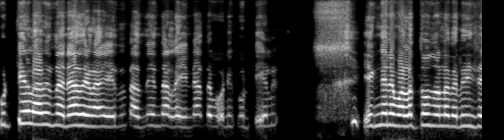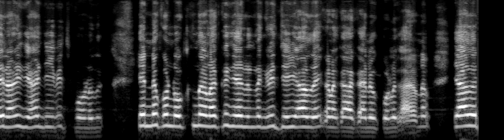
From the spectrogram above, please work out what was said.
കുട്ടികളാണ് ഇന്ന് അനാഥകളായത്. തന്നെയും തള്ള ഇല്ലാത്ത പൊടി കുട്ടികൾ എങ്ങനെ വളർത്തുമെന്നുള്ള പ്രതീക്ഷയിലാണ് ഞാൻ ജീവിച്ചു പോണത്. എന്നെ കൊണ്ട് ഒക്കുന്ന കണക്ക് ഞാൻ എന്തെങ്കിലും ചെയ്യാതെ കണക്കാക്കാനൊക്കെ ഉള്ളു. കാരണം യാതൊരു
